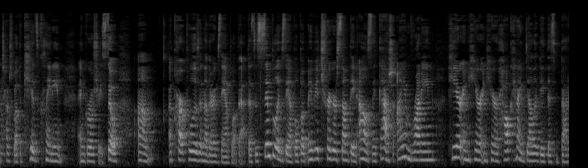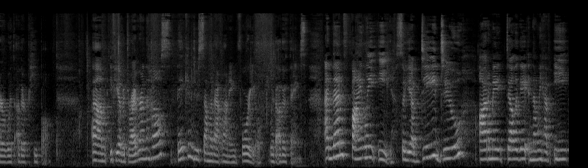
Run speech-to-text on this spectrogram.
talked about the kids cleaning and groceries. So, um, a carpool is another example of that. That's a simple example, but maybe it triggers something else. Like, gosh, I am running here and here and here. How can I delegate this better with other people? Um, if you have a driver in the house, they can do some of that running for you with other things. And then finally, E. So you have D, do, automate, delegate, and then we have E,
